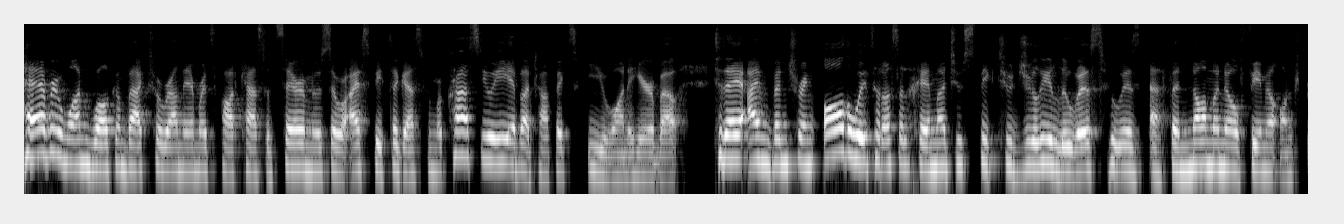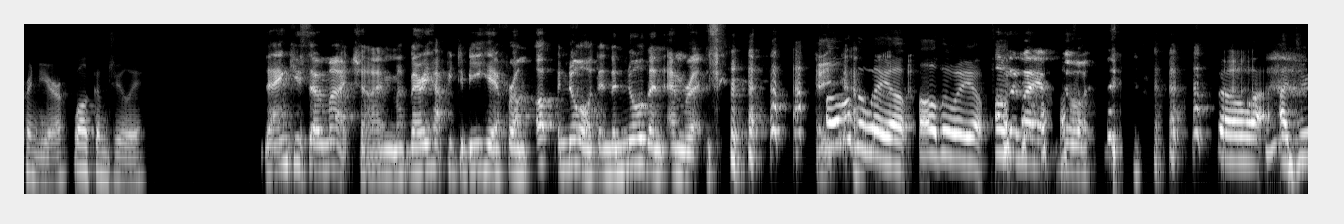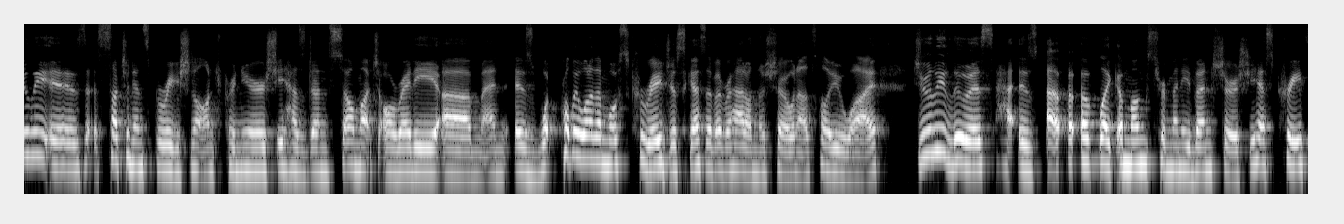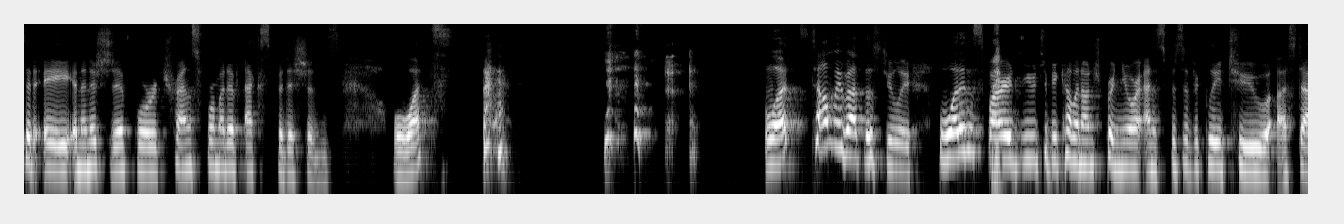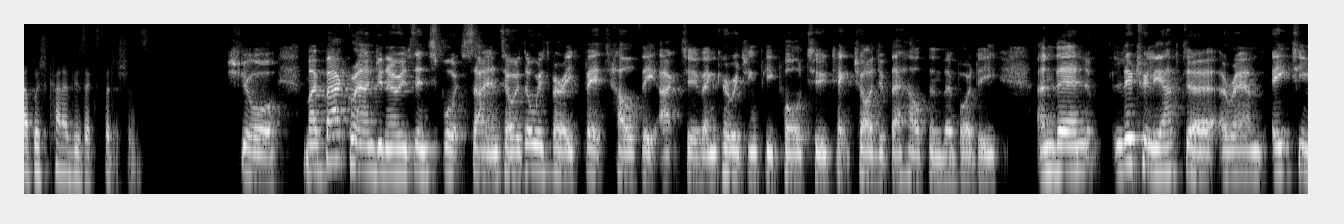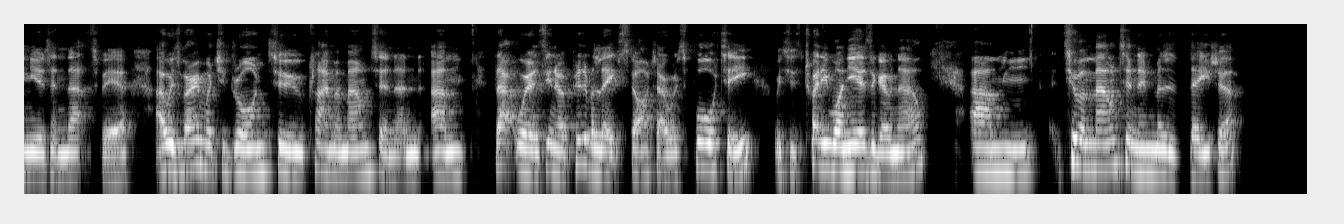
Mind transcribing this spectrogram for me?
Hey everyone, welcome back to Around the Emirates podcast with Sara Mousa, where I speak to guests from across UAE about topics you want to hear about. Today, I'm venturing all the way to Ras Al Khaimah to speak to Julie Lewis, who is a phenomenal female entrepreneur. Welcome, Julie. Thank you so much. I'm very happy to be here from up north in the Northern Emirates. all the way up, all the way up. All the way up north. so uh, Julie is such an inspirational entrepreneur. She has done so much already, um, and is what probably one of the most courageous guests I've ever had on the show, and I'll tell you why. Julie Lewis is uh, uh, like amongst her many ventures. She has created a an initiative for transformative expeditions. What? what? Tell me about this, Julie. What inspired you to become an entrepreneur and specifically to establish kind of these expeditions? Sure. My background, you know, is in sports science. I was always very fit, healthy, active, encouraging people to take charge of their health and their body. And then, literally, after around 18 years in that sphere, I was very much drawn to climb a mountain. And um, that was, you know, a bit of a late start. I was 40, which is 21 years ago now, um, to a mountain in Malaysia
